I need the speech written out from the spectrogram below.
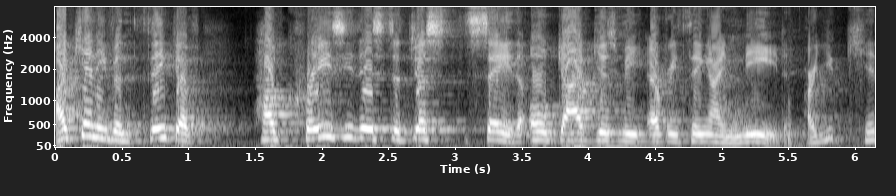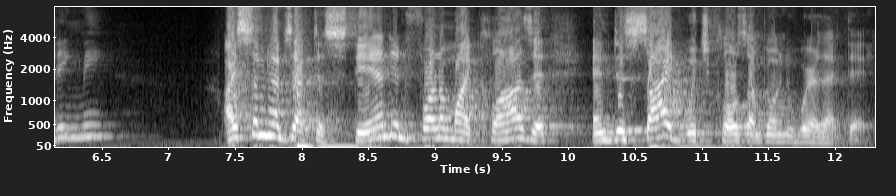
I can't even think of how crazy it is to just say that, oh, God gives me everything I need. Are you kidding me? I sometimes have to stand in front of my closet and decide which clothes I'm going to wear that day.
